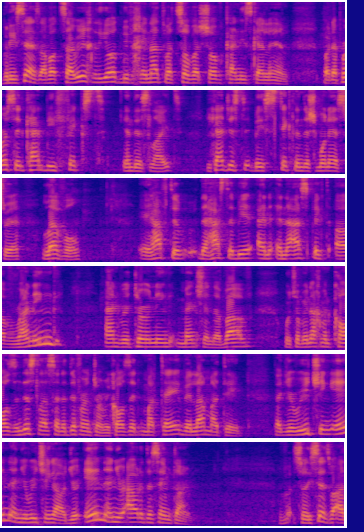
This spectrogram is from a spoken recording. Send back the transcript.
But he says, But a person can't be fixed in this light. You can't just be sticked in the Shmonesre level. It have to, there has to be an, an aspect of running and returning mentioned above, which Rabbi Nachman calls in this lesson a different term. He calls it mate vela mate. That you're reaching in and you're reaching out. You're in and you're out at the same time. So he says, So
